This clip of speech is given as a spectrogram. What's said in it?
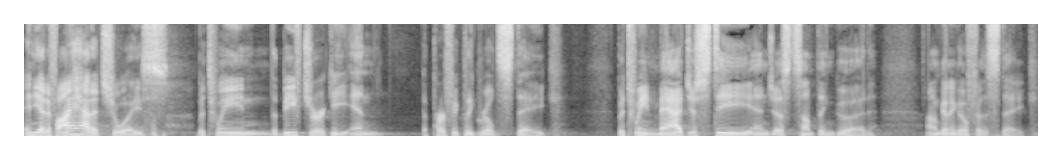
And yet, if I had a choice between the beef jerky and a perfectly grilled steak, between majesty and just something good, I'm going to go for the steak.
